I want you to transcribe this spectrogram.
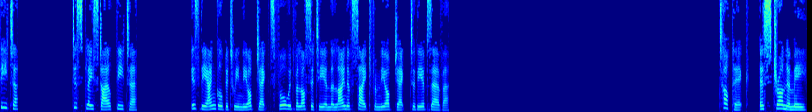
theta display style theta is the angle between the object's forward velocity and the line of sight from the object to the observer. Topic: Astronomy.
